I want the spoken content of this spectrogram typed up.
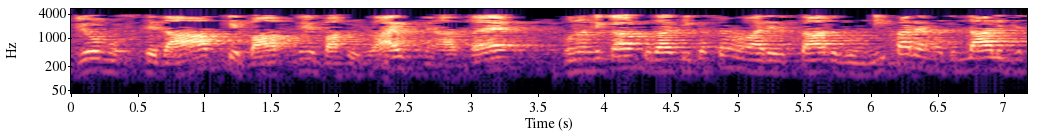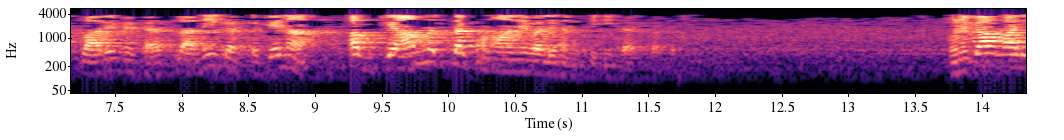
جو مفتدات کے باپ میں باہر رائٹ میں آتا ہے۔ انہوں نے کہا، خدا کی قسم، ہمارے استاد ابو نیفا رحمۃ اللہ علیہ جس بارے میں فیصلہ نہیں کر سکے نا، اب قیامت تک ہم آنے والے ہنسی نہیں کر سکتے۔ انہوں نے کہا، ہماری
